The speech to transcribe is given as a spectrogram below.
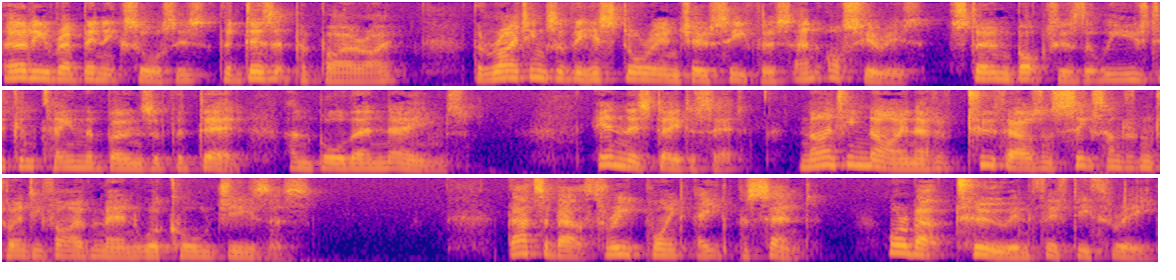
early rabbinic sources, the Desert Papyri, the writings of the historian Josephus, and ossuaries, stone boxes that were used to contain the bones of the dead and bore their names. In this dataset, 99 out of 2,625 men were called Jesus. That's about 3.8%, or about 2 in 53.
